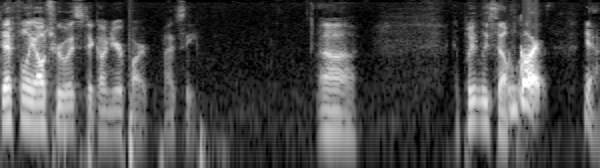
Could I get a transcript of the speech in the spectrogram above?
Definitely altruistic on your part. I see. Uh, completely selfless. Of course. Yeah.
